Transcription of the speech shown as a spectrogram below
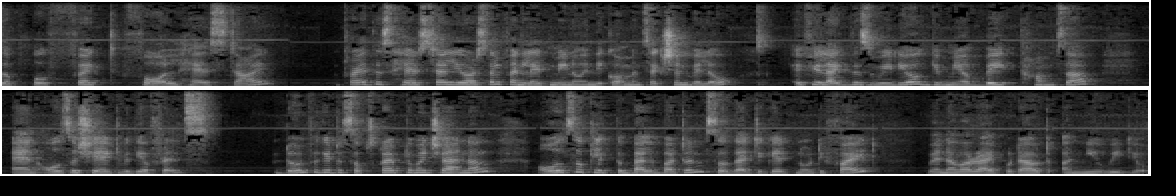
A perfect fall hairstyle. Try this hairstyle yourself and let me know in the comment section below. If you like this video, give me a big thumbs up and also share it with your friends. Don't forget to subscribe to my channel. Also click the bell button so that you get notified whenever I put out a new video.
